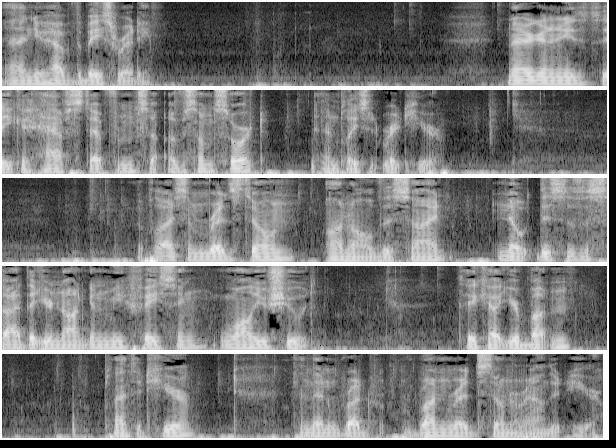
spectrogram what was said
And you have the base ready. Now you're going to need to take a half step from so of some sort and place it right here. Apply some redstone on all of this side. Note, this is the side that you're not going to be facing while you shoot. Take out your button, plant it here, and then run, run redstone around it here.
